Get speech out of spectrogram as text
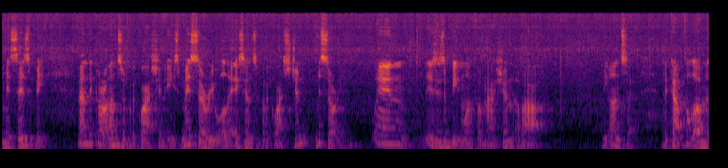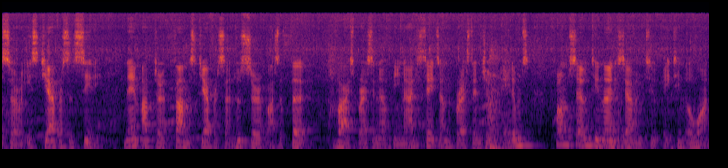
Mississippi. And the correct answer for the question is Missouri. Well, the answer for the question, Missouri. When this is a bit more information about the answer. The capital of Missouri is Jefferson City, named after Thomas Jefferson, who served as the third Vice President of the United States under President John Adams from 1797 to 1801.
